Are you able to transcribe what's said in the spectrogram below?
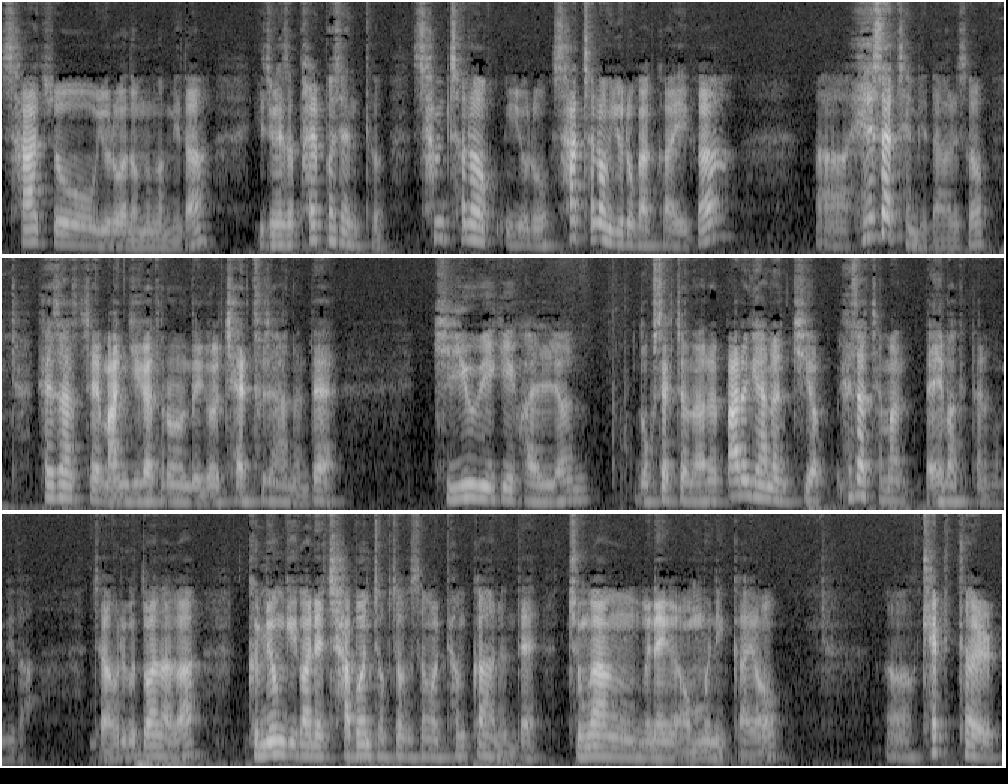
4조 유로가 넘는 겁니다. 이 중에서 8% 3천억 유로, 4천억 유로 가까이가 아, 회사채입니다. 그래서 회사채 만기가 들어오는데 이걸 재투자하는데 기후위기 관련 녹색 전환을 빠르게 하는 기업 회사채만 매입하겠다는 겁니다. 자 그리고 또 하나가 금융기관의 자본 적정성을 평가하는데 중앙은행의 업무니까요. 어, 캐피털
